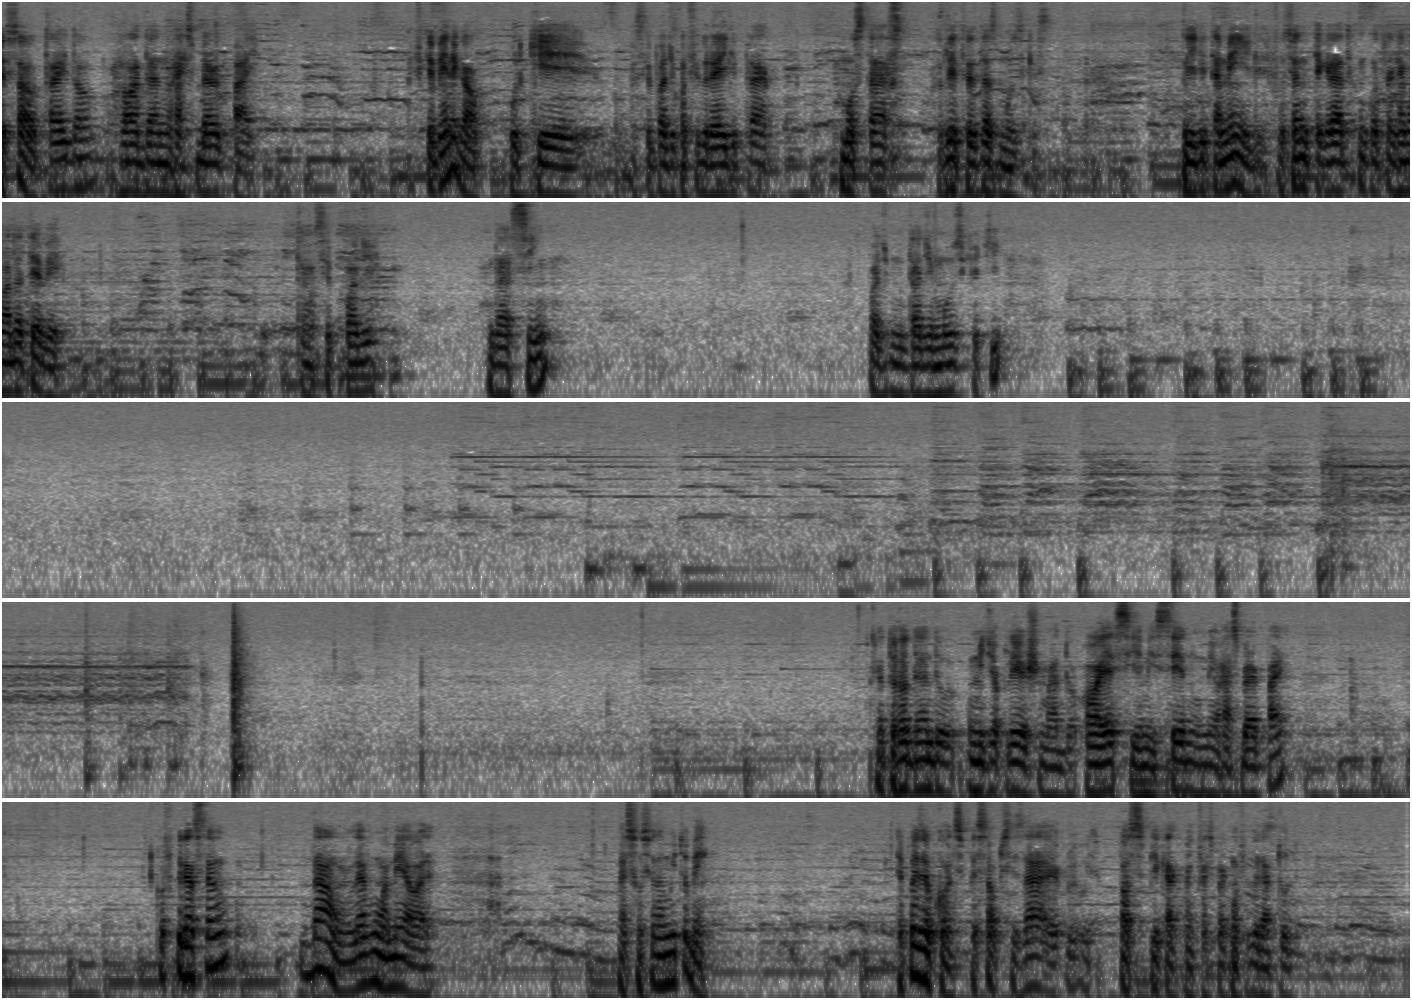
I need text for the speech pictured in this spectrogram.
Pessoal, Tidal roda no Raspberry Pi. Fica bem legal, porque você pode configurar ele para mostrar as letras das músicas. Ele também ele funciona integrado com o controle remoto da TV. Então você pode dar assim. Pode mudar de música aqui. Eu estou rodando um media player chamado OSMC no meu Raspberry Pi. Configuração não, leva uma meia hora. Mas funciona muito bem. Depois eu conto, se o pessoal precisar, eu posso explicar como é que faz para configurar tudo.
